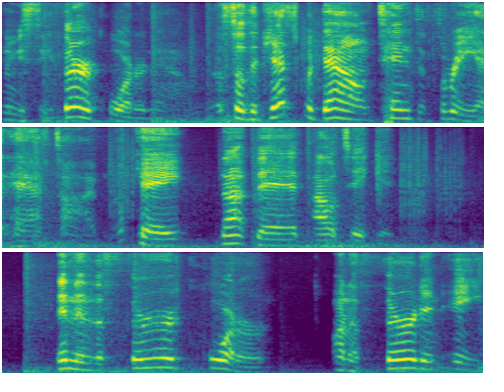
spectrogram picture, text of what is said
let me see, third quarter now. So the Jets were down 10 to 3 at halftime. Okay, not bad. I'll take it. Then in the third quarter, on a third and eight,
